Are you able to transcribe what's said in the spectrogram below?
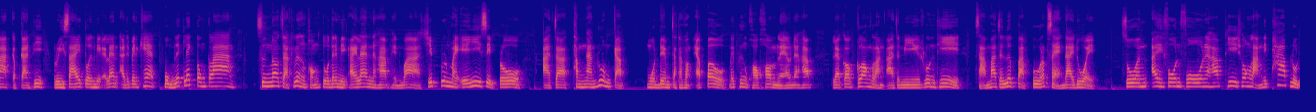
มากๆ กับการที่รีไซต์ตัว Dynamic Island อาจจะเป็นแค่ปุ่มเล็กๆ ตรงกลาง ซึ่งนอกจากเรื่องของตัว Dynamic Island นะครับ เห็นว่าชิปรุ่นใหม่ A20 Pro อาจจะทำงานร่วมกับโมเด็มจากทางฝั่ง Apple ไม่พึ่ง Qualcomm แล้วนะครับ แล้วก็กล้องหลังอาจจะมีรุ่นที่สามารถจะเลือกปรับรูรับแสงได้ด้วย ส่วน iPhone 4 นะครับ ที่ช่วงหลังนี่ภาพหลุด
